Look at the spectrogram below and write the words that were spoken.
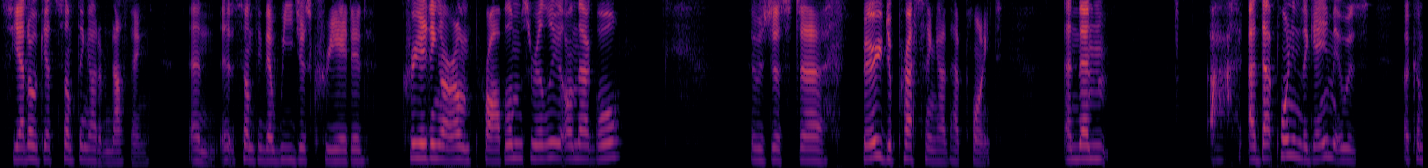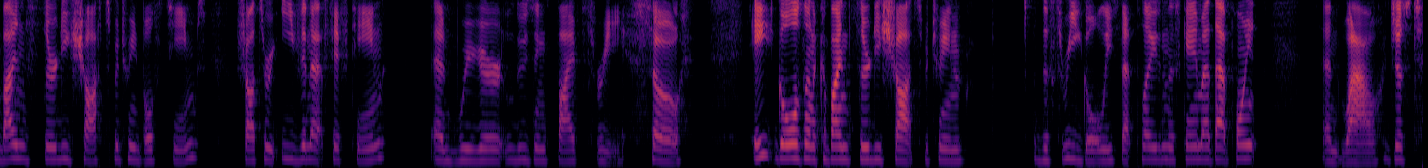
Seattle gets something out of nothing, and it's something that we just created, creating our own problems really on that goal. It was just uh, very depressing at that point. And then uh, at that point in the game, it was a combined 30 shots between both teams. Shots were even at 15, and we were losing 5 3. So, eight goals on a combined 30 shots between the three goalies that played in this game at that point. And wow, just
